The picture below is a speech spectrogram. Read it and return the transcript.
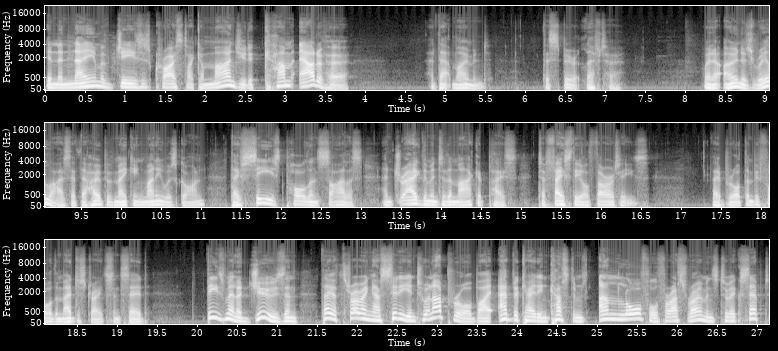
In the name of Jesus Christ, I command you to come out of her. At that moment, the Spirit left her. When her owners realized that the hope of making money was gone, they seized Paul and Silas and dragged them into the marketplace to face the authorities. They brought them before the magistrates and said, These men are Jews, and they are throwing our city into an uproar by advocating customs unlawful for us Romans to accept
